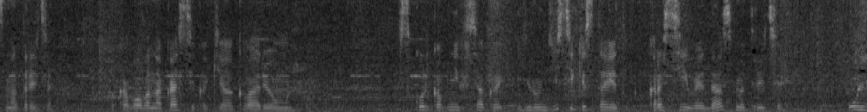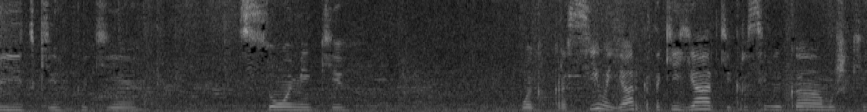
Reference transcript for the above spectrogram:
Смотрите, пока Вова на кассе, какие аквариумы. Сколько в них всякой ерундистики стоит красивой, да, смотрите. Улитки какие, сомики. Ой, как красиво, ярко, такие яркие, красивые камушки.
